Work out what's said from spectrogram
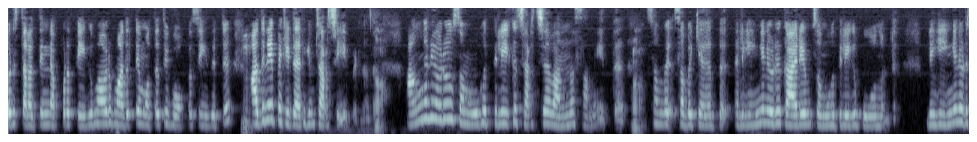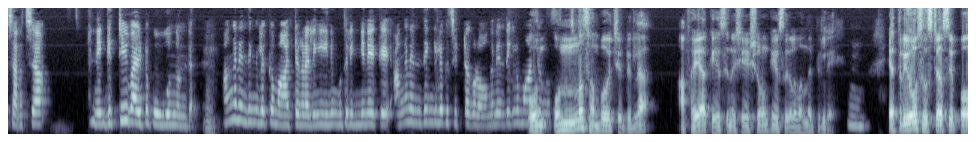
ഒരു സ്ഥലത്തിന്റെ അപ്പുറത്തേക്കും ആ ഒരു മതത്തെ മൊത്തത്തിൽ ഫോക്കസ് ചെയ്തിട്ട്. അതിനെ പറ്റിയിട്ടായിരിക്കും ചർച്ച ചെയ്യപ്പെടുന്നത്. അങ്ങനെ ഒരു സമൂഹത്തിലേക്ക് ചർച്ച വന്ന സമയത്ത് സഭയ്ക്കകത്ത് അല്ലെങ്കിൽ ഇങ്ങനെ ഒരു കാര്യം സമൂഹത്തിലേക്ക് പോകുന്നുണ്ട്. അല്ലെങ്കിൽ ഇങ്ങനെ ഒരു ചർച്ച നെഗറ്റീവായിട്ട് പോകുന്നുണ്ട്. അങ്ങനെ എന്തെങ്കിലുമൊക്കെ മാറ്റങ്ങൾ അല്ലെങ്കിൽ ഇനി മുതൽ ഇങ്ങനെയൊക്കെ അങ്ങനെ എന്തെങ്കിലുമൊക്കെ ചിട്ടകളോ അങ്ങനെ എന്തെങ്കിലും മാറ്റം ഒന്നും സംഭവിച്ചിട്ടില്ല. അഭയ കേസിന് ശേഷവും കേസുകൾ വന്നിട്ടില്ലേ? എത്രയോ സിസ്റ്റേഴ്സ് ഇപ്പോ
